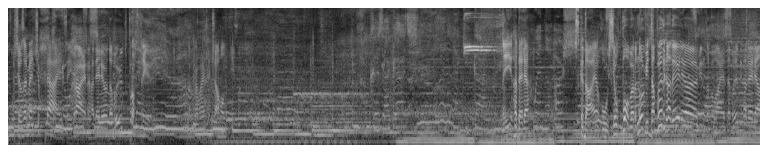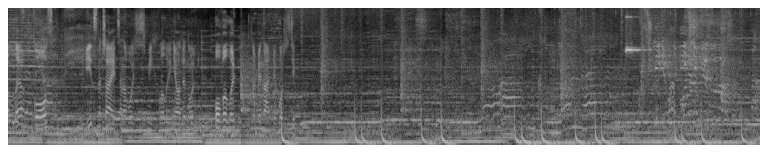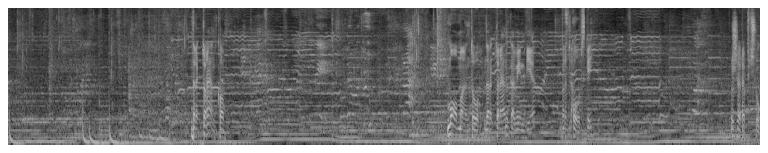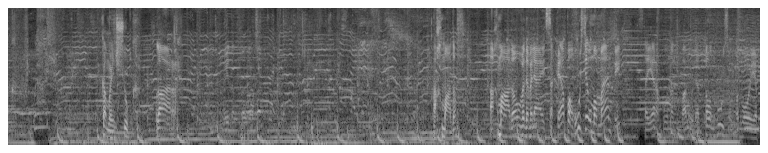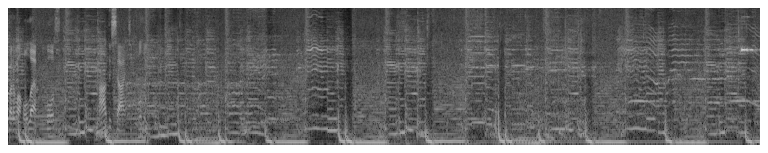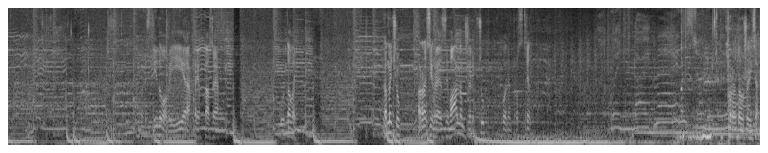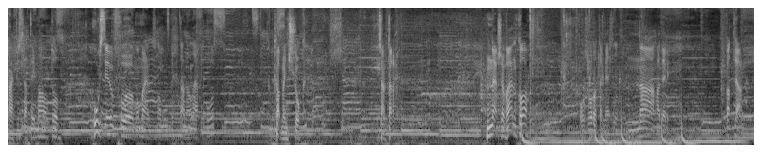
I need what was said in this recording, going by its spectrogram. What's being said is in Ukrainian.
Гусєв за чіпляється. Грає на Гаделію Давид. Прострілює. Накриває м'яча голкіпер. І Гаделя скидає. Гусєв повернув. від Давид Гаделя. Він забиває. Давид Гаделя. Левкост. Відзначається на восьмій хвилині 1-0. Повели номінальні гості. Директоренко. Моменту Директоренка він б'є. Братковський. Жеребчук. Каменщук. Удар. Ахмадов. Ахмадов видивляється кепа. Гусів і стає рахунок 2-0. Антон Гусів подвоює перевагу Лев Кост на 10-й хвилині. Переслідував і рефері вказує. Готовий. Каменчук розіграє з Іваном, Жеребчук, виконує простріл. Продовжується гра після тайм-ауту. Гусєв, е, момент знову капітана Левку. Каменчук. Центр. Неживенко. Узворота м'яч на Гаделі. Котляр.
